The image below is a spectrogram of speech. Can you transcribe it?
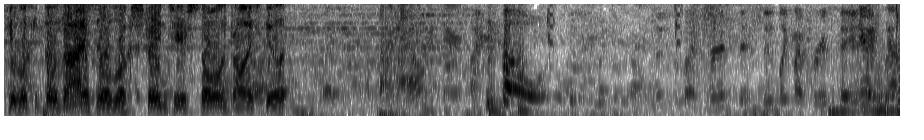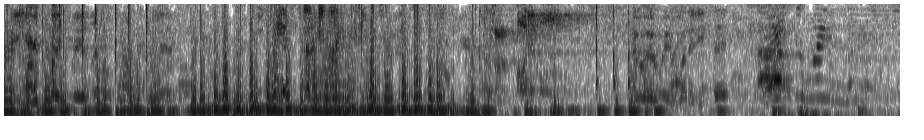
If you look at those eyes, they'll look straight into your soul and probably steal it. That's right there. No. This is my first. Day. This is like my first day. Dude, like, three years playing melee. I don't like. Wait, wait, wait. What did he say? Where's the one in minutes?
